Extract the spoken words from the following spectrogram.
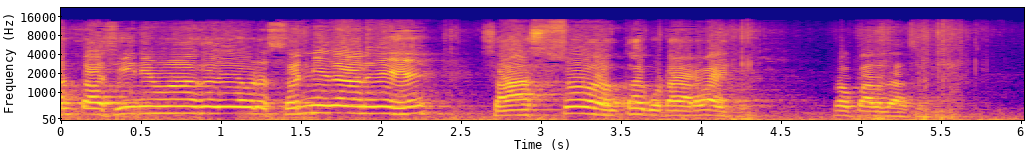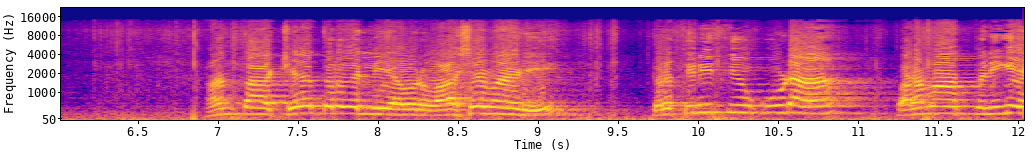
ಅಂತ ಶ್ರೀನಿವಾಸ ದೇವರ ಸನ್ನಿಧಾನವೇ ಸಾಸೋ ಅಂತ ಗುಟಾರವಾಯಿತು ಗೋಪಾಲದಾಸರು. ಅಂಥ ಕ್ಷೇತ್ರದಲ್ಲಿ ಅವರು ವಾಸ ಮಾಡಿ ಪ್ರತಿನಿತ್ಯವೂ ಕೂಡ ಪರಮಾತ್ಮನಿಗೆ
